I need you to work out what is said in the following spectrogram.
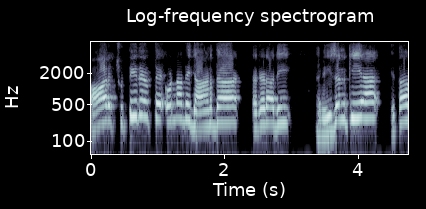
ਔਰ ਛੁੱਟੀ ਦੇ ਉੱਤੇ ਉਹਨਾਂ ਦੇ ਜਾਣ ਦਾ ਜਿਹੜਾ ਦੀ ਰੀਜ਼ਨ ਕੀ ਆ, ਇਹ ਤਾਂ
